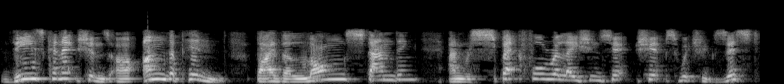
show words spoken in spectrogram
These connections are underpinned by the long-standing and respectful relationships which exist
